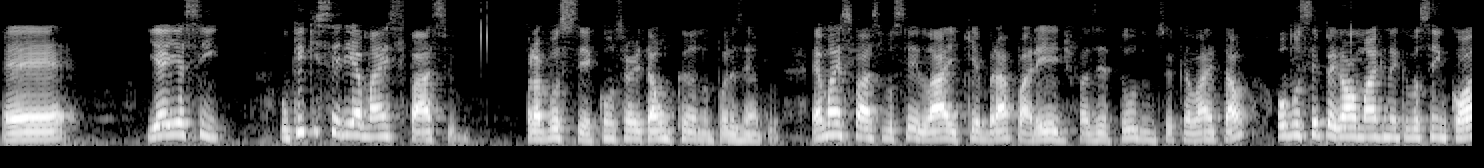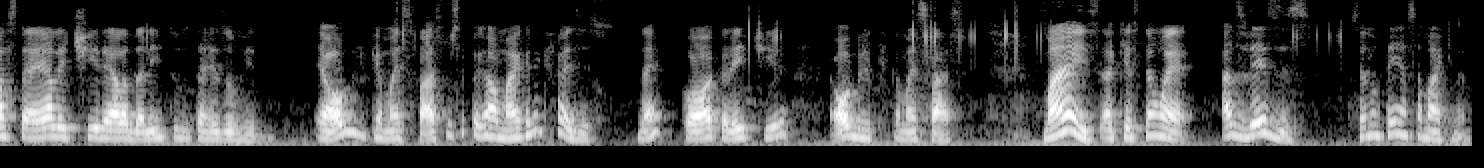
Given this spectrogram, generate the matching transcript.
É... E aí, assim, o que, que seria mais fácil para você consertar um cano, por exemplo? É mais fácil você ir lá e quebrar a parede, fazer tudo, não sei o que lá e tal, ou você pegar uma máquina que você encosta ela e tira ela dali e tudo está resolvido? É óbvio que é mais fácil você pegar uma máquina que faz isso, né? Coloca ali, tira, é óbvio que fica mais fácil. Mas a questão é, às vezes você não tem essa máquina.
